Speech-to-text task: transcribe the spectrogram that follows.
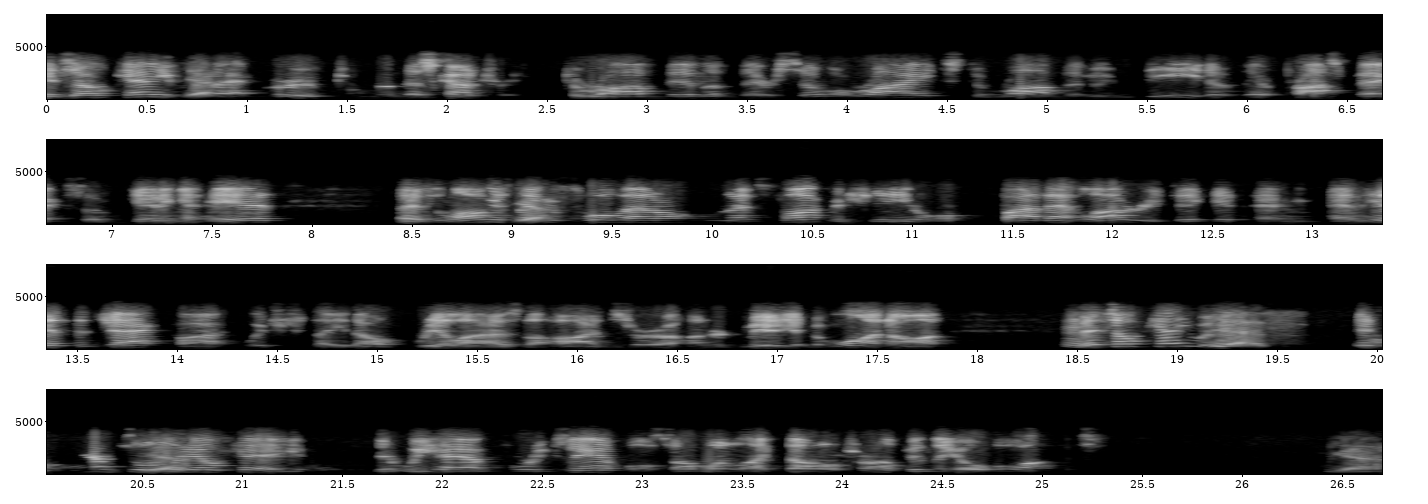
it's okay for yeah. that group to run this country to rob them of their civil rights to rob them indeed of their prospects of getting ahead as long as they yes. can pull that off on that slot machine or buy that lottery ticket and and hit the jackpot, which they don't realize the odds are a hundred million to one on, mm. it's okay with yes. It. It's absolutely yes. okay that we have, for example, someone like Donald Trump in the Oval Office. Yes,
